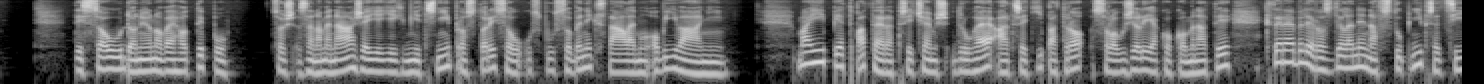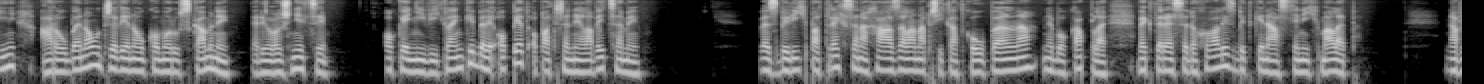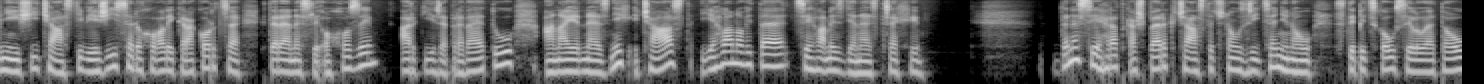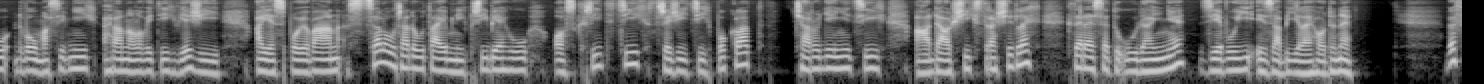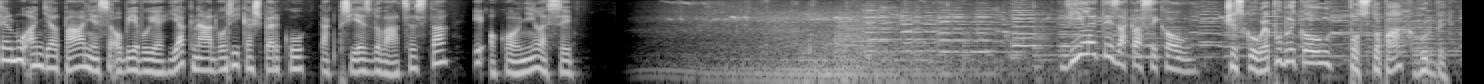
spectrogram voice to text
Ty jsou donionového typu, což znamená, že jejich vnitřní prostory jsou uspůsobeny k stálému obývání. Mají pět pater, přičemž druhé a třetí patro sloužily jako komnaty, které byly rozděleny na vstupní předsíň a roubenou dřevěnou komoru z kamny, tedy ložnici. Okenní výklenky byly opět opatřeny lavicemi. Ve zbylých patrech se nacházela například koupelna nebo kaple, ve které se dochovaly zbytky nástěných maleb. Na vnější části věží se dochovaly krakorce, které nesly ochozy, arkýře prevétů a na jedné z nich i část jehlanovité cihlami zděné střechy. Dnes je hrad Kašperk částečnou zříceninou s typickou siluetou dvou masivních hranolovitých věží a je spojován s celou řadou tajemných příběhů o skřídcích střežících poklad, čarodějnicích a dalších strašidlech, které se tu údajně zjevují i za bílého dne. Ve filmu Anděl páně se objevuje jak nádvoří Kašperku, tak příjezdová cesta i okolní lesy. Výlety za klasikou. Českou republikou po stopách hudby.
